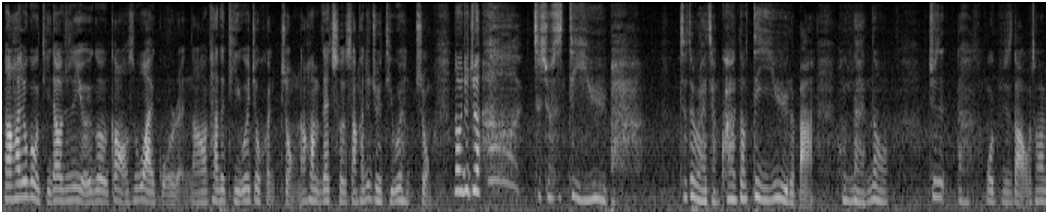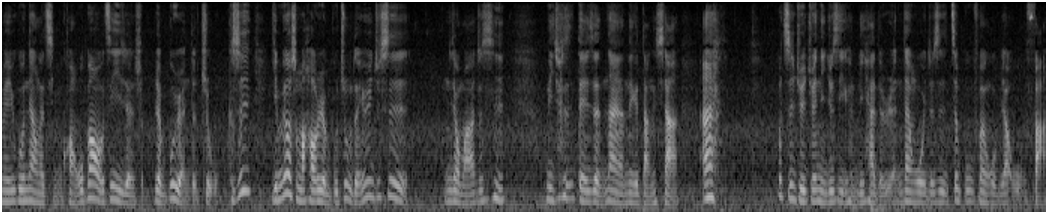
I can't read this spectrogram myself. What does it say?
然后他就跟我提到，就是有一个刚好是外国人，然后他的体位就很重，然后他们在车上，他就觉得体位很重。那我就觉得这就是地狱吧？这对我来讲快要到地狱了吧？好难哦。就是啊，我不知道，我从来没遇过那样的情况，我不知道我自己忍忍不忍得住。可是也没有什么好忍不住的，因为就是你懂吗？就是 你就是得忍耐的那个当下啊。不知觉觉得你就是一个很厉害的人，但我就是这部分我比较无法，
